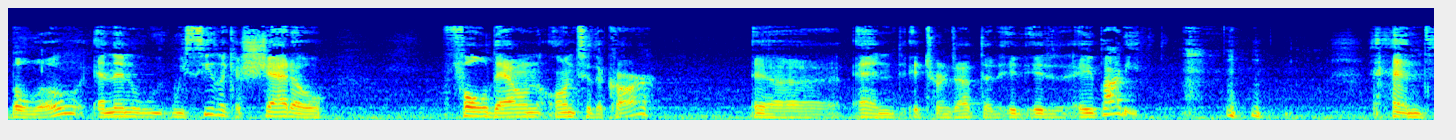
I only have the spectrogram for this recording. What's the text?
below, and then we, we see like a shadow fall down onto the car, uh, and it turns out that it, it is a body, and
